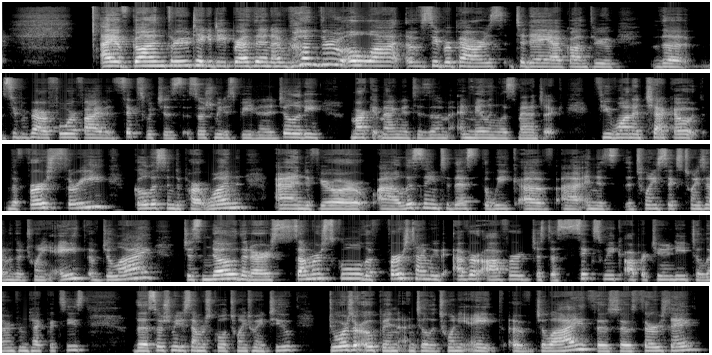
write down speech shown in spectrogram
I have gone through, take a deep breath in. I've gone through a lot of superpowers today. I've gone through the superpower four, five, and six, which is social media speed and agility, market magnetism, and mailing list magic. If you want to check out the first three, go listen to part one. And if you're uh, listening to this the week of, uh, and it's the 26th, 27th, or 28th of July, just know that our summer school, the first time we've ever offered just a six week opportunity to learn from Tech Pixies, the Social Media Summer School 2022. Doors are open until the 28th of July, so, so Thursday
